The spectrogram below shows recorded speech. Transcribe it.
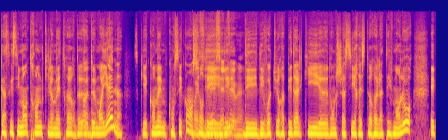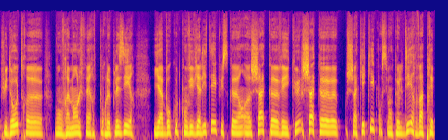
quasiment 30 km heure de, Ouais. de moyenne, ce qui est quand même conséquent Ouais, sur des, c'est élevé, des, ouais. des- des voitures à pédales qui, euh, dont le châssis reste relativement lourd. Et puis d'autres euh, vont vraiment le faire pour le plaisir. Il y a beaucoup de convivialité puisque euh, chaque véhicule, chaque, chaque équipe, si on peut le dire, va, pré-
